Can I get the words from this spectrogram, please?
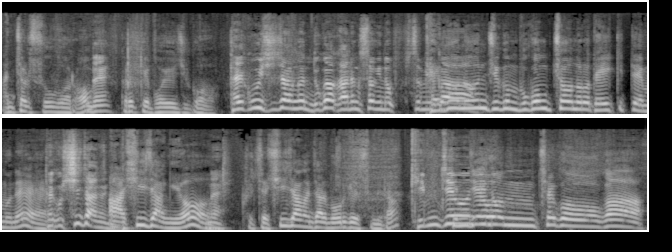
안철수 후보로 네. 그렇게 보여지고 대구시장은 누가 가능성이 높습니까? 대구는 지금 무공천으로 돼 있기 때문에 대구시장은요. 아 시장이요. 네. 그렇죠. 시장은 잘 모르겠습니다. 김재원, 김재원 최고가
